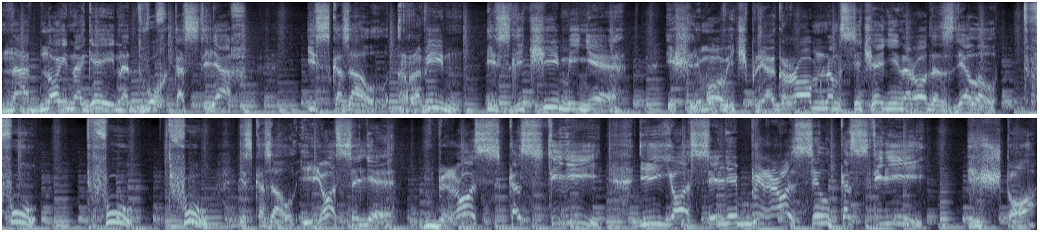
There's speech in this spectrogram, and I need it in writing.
на одной ноге и на двух костылях и сказал «Равин, излечи меня!» И Шлемович при огромном стечении народа сделал «Тфу! Тфу! Тфу!» и сказал «Йоселе, брось костыли!» И Йоселе бросил костыли. И что?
